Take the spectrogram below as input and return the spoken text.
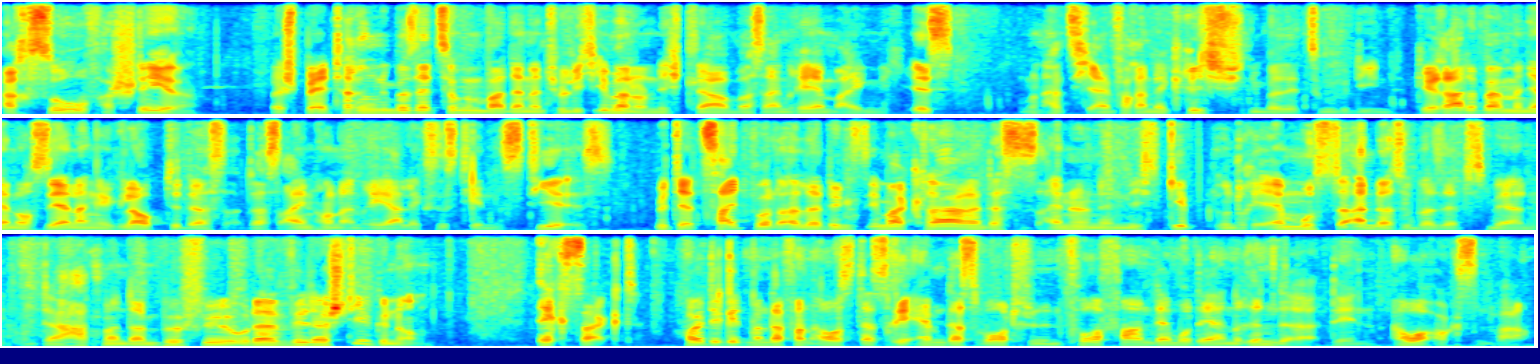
Ach so, verstehe. Bei späteren Übersetzungen war dann natürlich immer noch nicht klar, was ein Reem eigentlich ist. Man hat sich einfach an der griechischen Übersetzung bedient. Gerade weil man ja noch sehr lange glaubte, dass das Einhorn ein real existierendes Tier ist. Mit der Zeit wurde allerdings immer klarer, dass es Einhörner nicht gibt und Reem musste anders übersetzt werden. Und da hat man dann Büffel oder wilder Stier genommen. Exakt. Heute geht man davon aus, dass Reem das Wort für den Vorfahren der modernen Rinder, den Auerochsen, war.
